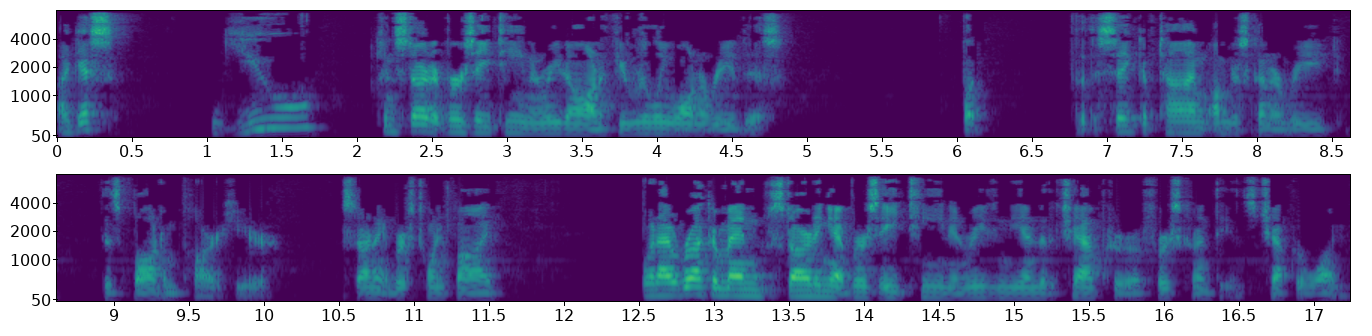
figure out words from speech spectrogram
I guess you can start at verse 18 and read on if you really want to read this. But for the sake of time, I'm just going to read this bottom part here, starting at verse 25. But I recommend starting at verse 18 and reading the end of the chapter of 1 Corinthians, chapter 1.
